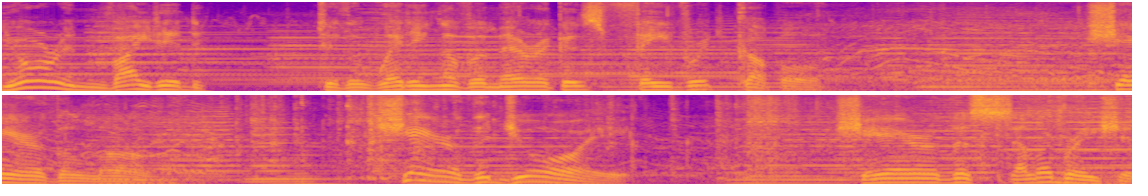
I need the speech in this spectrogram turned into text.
You're invited to the wedding of America's favorite couple. Share the love. Share the joy. Share the celebration.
